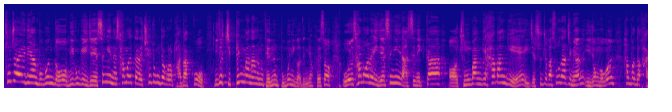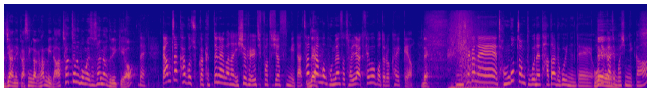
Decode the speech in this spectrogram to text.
투자에 대한 부분도 미국의 이제 승인을 3월 달에 최종적으로 받았고 이제 집행만 하면 되는 부분이거든요. 그래서 올 3월에 이제 승인이 났으니까 어, 중반기 하반기에 이제 수주가 쏟아지면 이 종목은 한 번 더 가지 않을까 생각을 합니다. 차트를 보면서 설명드릴게요. 네. 깜짝하고 주가 급등할 만한 이슈를 짚어주셨습니다. 차트 네. 한번 보면서 전략 세워보도록 할게요. 네. 음, 최근에 전고점 부근에 다다르고 있는데 네. 어디까지 보십니까?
